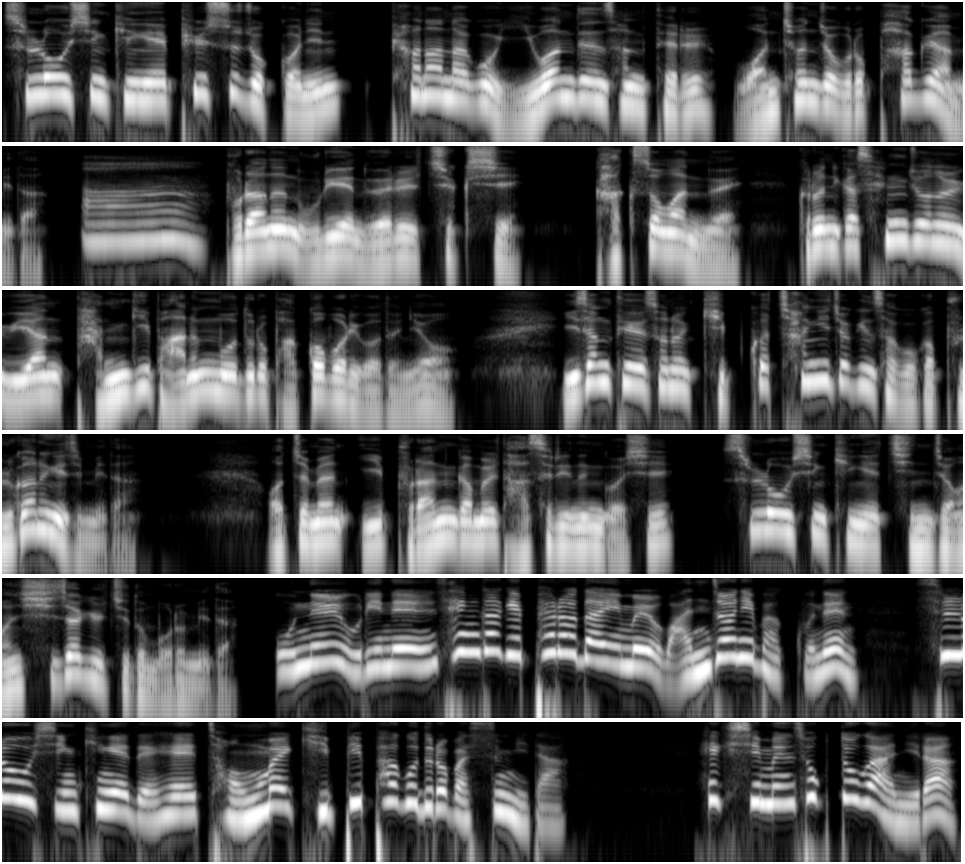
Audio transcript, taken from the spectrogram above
슬로우 싱킹의 필수 조건인 편안하고 이완된 상태를 원천적으로 파괴합니다. 아, 불안은 우리의 뇌를 즉시 각성한 뇌, 그러니까 생존을 위한 단기 반응 모드로 바꿔버리거든요. 이 상태에서는 깊고 창의적인 사고가 불가능해집니다. 어쩌면 이 불안감을 다스리는 것이 슬로우 싱킹의 진정한 시작일지도 모릅니다. 오늘 우리는 생각의 패러다임을 완전히 바꾸는 슬로우 싱킹에 대해 정말 깊이 파고들어 봤습니다. 핵심은 속도가 아니라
